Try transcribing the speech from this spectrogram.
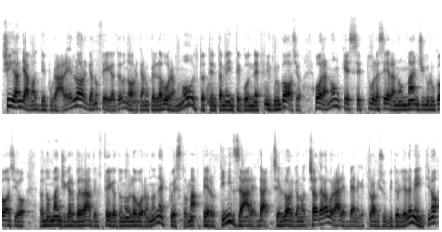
ci andiamo a depurare l'organo fegato è un organo che lavora molto attentamente con il glucosio. Ora, non che se tu la sera non mangi glucosio, non mangi carboidrato, il fegato non lavora, non è questo, ma per ottimizzare, dai, se l'organo c'ha da lavorare è bene che trovi subito gli elementi, no?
